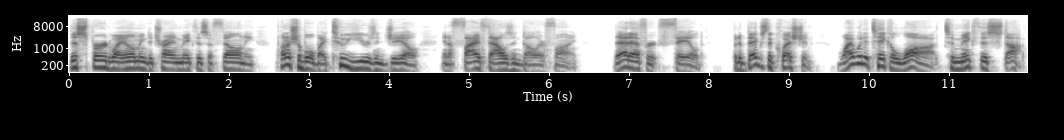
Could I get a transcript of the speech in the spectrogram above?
This spurred Wyoming to try and make this a felony, punishable by two years in jail and a $5,000 fine. That effort failed, but it begs the question why would it take a law to make this stop?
